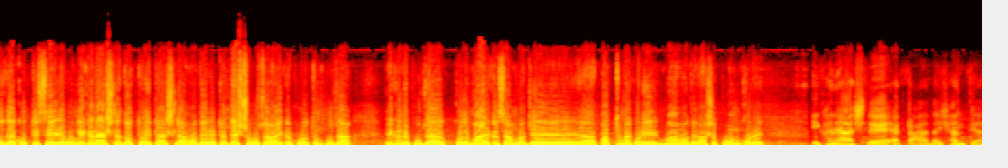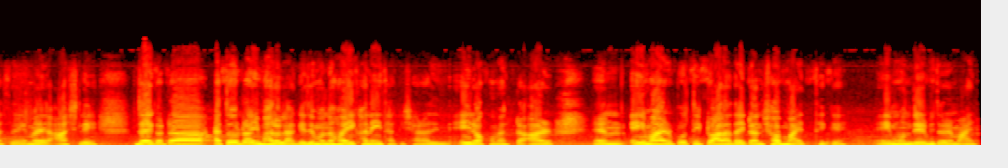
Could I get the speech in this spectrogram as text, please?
পূজা করতেছি এবং এখানে আসলে দত্ত এটা আসলে আমাদের এটা দেড়শো বছর আগেকার পুরাতন পূজা। এখানে পূজা করলে মায়ের কাছে আমরা যে প্রার্থনা করি, মা আমাদের আশা পূরণ করে। এখানে আসলে একটা আলাদাই শান্তি আছে। মানে আসলে জায়গাটা এতটাই ভালো লাগে যে মনে হয় এখানেই থাকি সারাদিন। এই রকম একটা। আর এই মায়ের প্রতি একটু আলাদাই টান, সব মায়ের থেকে। এই মন্দিরের ভিতরে মায়ের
